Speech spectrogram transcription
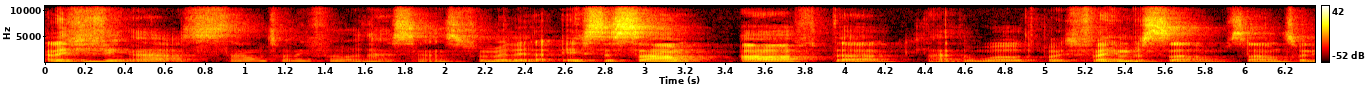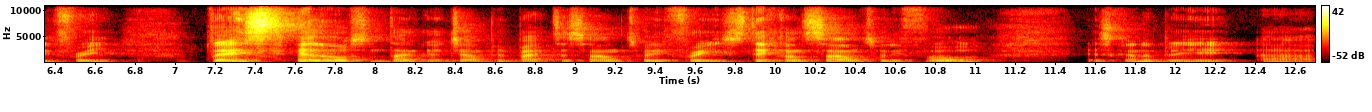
And if you think, ah, oh, Psalm 24, that sounds familiar. It's the psalm after, like the world's most famous psalm, Psalm 23. But it's still awesome. Don't go jumping back to Psalm 23. Stick on Psalm 24. It's going to be uh,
